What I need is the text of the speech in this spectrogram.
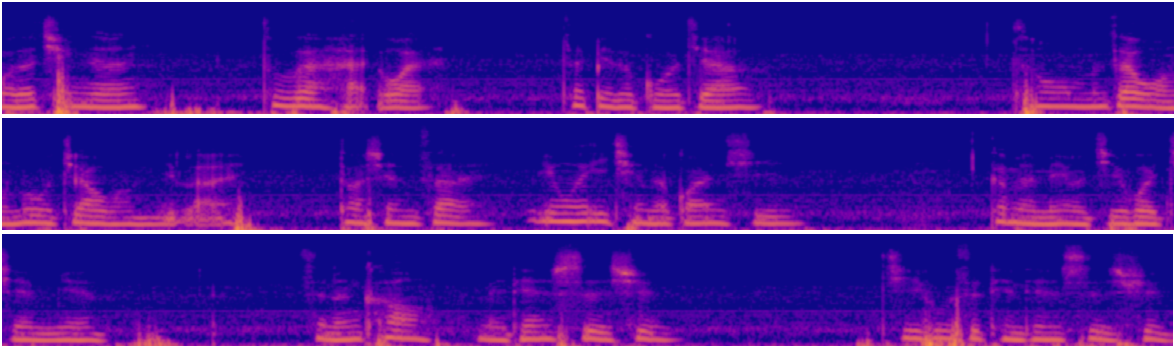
我的情人住在海外，在别的国家。从我们在网络交往以来，到现在，因为疫情的关系，根本没有机会见面，只能靠每天视讯，几乎是天天视讯。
